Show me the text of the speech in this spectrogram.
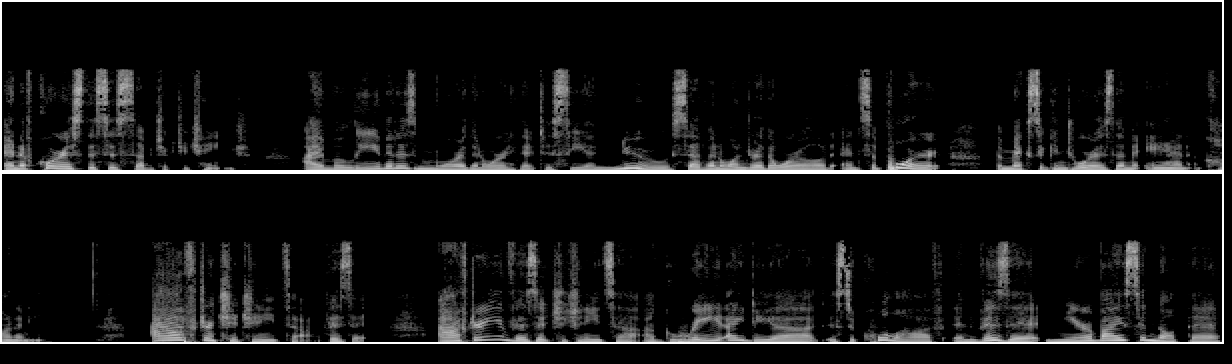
And of course, this is subject to change. I believe it is more than worth it to see a new seven wonder of the world and support the Mexican tourism and economy. After Chichen Itza visit, after you visit Chichen Itza, a great idea is to cool off and visit nearby cenote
